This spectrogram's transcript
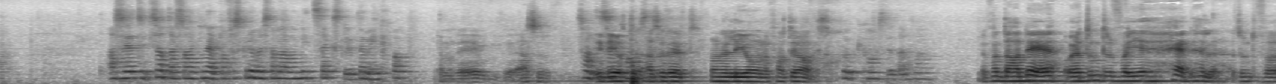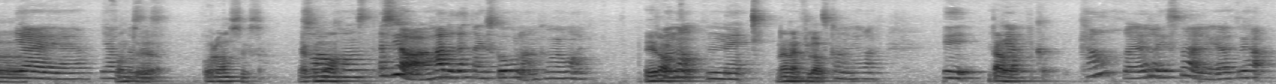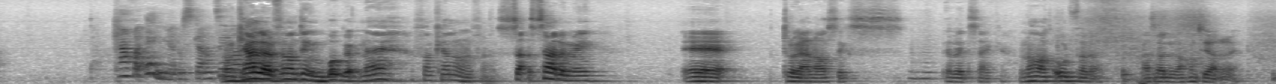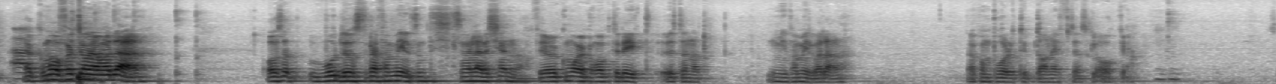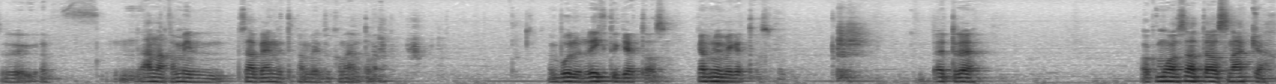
Alltså jag tycker sånt är så knäppt. Varför ska du bestämma över mitt sexliv? Det är min kropp. ja men det är alltså Sånt så idioter. Alltså det är från religionen från teologiskt. Sjukt konstigt alltså. Du får inte ha det och jag tror inte du får ge head heller. Jag tror inte du får, Ja, ja, ja, ja. ja får inte precis. oralsex. Jag kommer ihåg. konst... Alltså jag hade detta i skolan, kommer jag ihåg. I Irak? No, nej. Nej nej förlåt. I Irak. I, Danmark. ja, k- kanske, eller i Sverige, att vi har... Kanske engelskan till De kallar det för någonting, bugger, nej vad fan kallar de det för? Sa- Sodomy, eh, tror jag analsex. Mhm. Jag är inte säker. Men de har ett ord för det. Alltså man får inte göra det. Ja. Jag kommer ihåg första gången jag var där. Och så bodde hos den här familjen som, som jag lärde känna. För jag kommer ihåg att jag åkte dit utan att min familj var där. Jag kom på det typ dagen efter jag skulle åka. Mhm. Så en annan familj, så här vänner till familj fick komma och hämta mig. Det bodde riktigt getto alltså. Ganska mycket getto alltså. Vet du det? Och Moa satt där och snackade.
